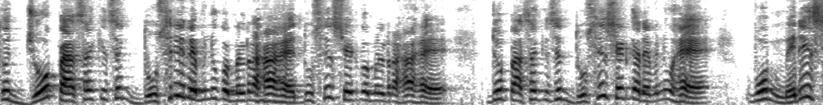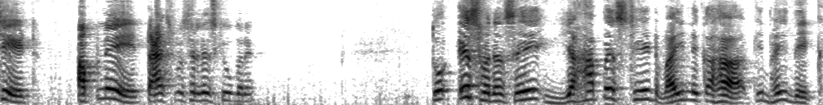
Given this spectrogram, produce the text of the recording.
तो जो पैसा किसी दूसरी रेवेन्यू को मिल रहा है, दूसरे स्टेट को मिल रहा है, जो पैसा किसी दूसरे स्टेट का रेवेन्यू है, वो मेरे स्टेट अपने टैक्स में से लेस क्यों करे? तो इस वजह से यहाँ पे स्टेट वाई ने कहा कि भाई देख,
